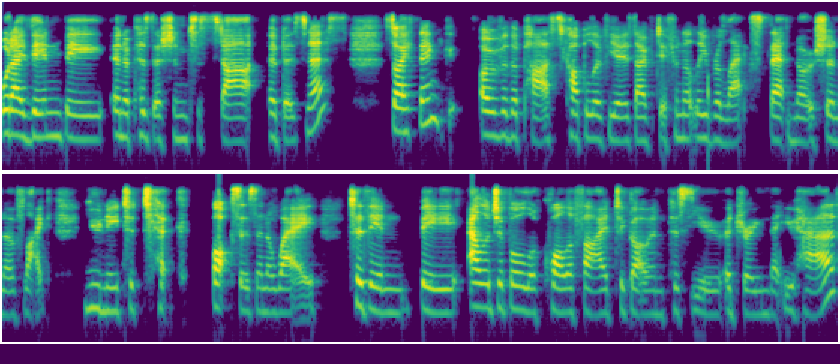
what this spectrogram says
would I then be in a position to start a business? So I think over the past couple of years, I've definitely relaxed that notion of like, you need to tick boxes in a way to then be eligible or qualified to go and pursue a dream that you have.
